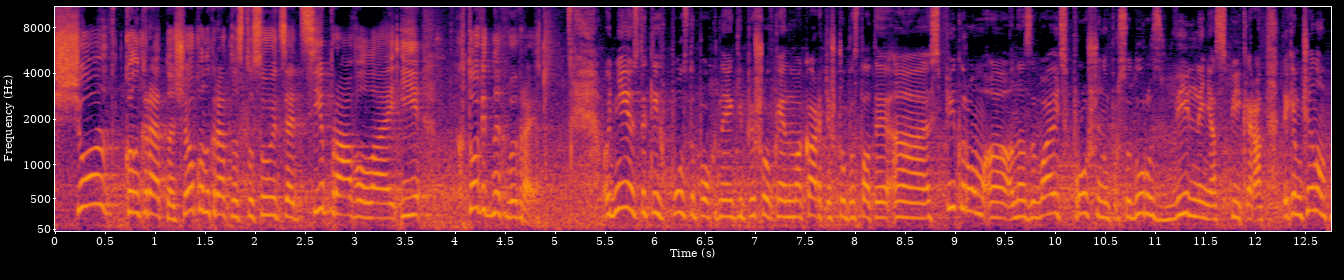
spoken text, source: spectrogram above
Що конкретно, що конкретно стосується ці правила, і хто від них виграє? Однією з таких поступок, на які пішов Кен Маккарті, щоб стати е, спікером, е, називають спрощену процедуру звільнення спікера. Таким чином,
